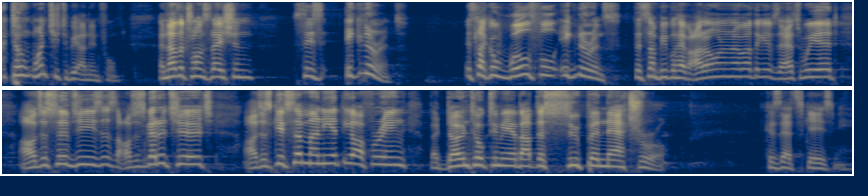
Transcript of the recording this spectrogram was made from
I don't want you to be uninformed. Another translation says ignorant. It's like a willful ignorance that some people have. I don't want to know about the gifts. That's weird. I'll just serve Jesus. I'll just go to church. I'll just give some money at the offering, but don't talk to me about the supernatural because that scares me.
